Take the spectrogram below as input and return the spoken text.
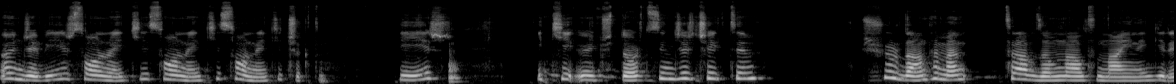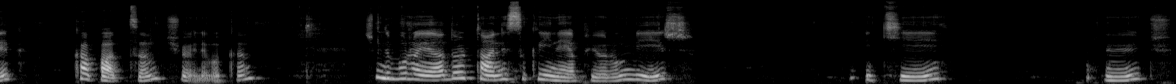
Önce 1, sonra 2, sonra 2, sonra 2 çıktım. 1 2 3 4 zincir çektim. Şuradan hemen trabzanın altından yine girip kapattım. Şöyle bakın. Şimdi buraya 4 tane sık iğne yapıyorum. 1 2 3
